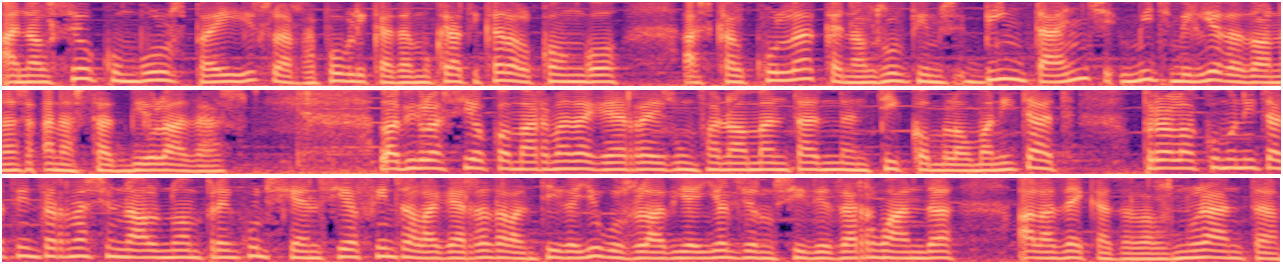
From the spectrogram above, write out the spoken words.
En el seu convuls país, la República Democràtica del Congo, es calcula que en els últims 20 anys mig milió de dones han estat violades. La violació com a arma de guerra és un fenomen tan antic com la humanitat, però la comunitat internacional no en pren consciència fins a la guerra de l'antiga Iugoslàvia i el genocidi de Ruanda a la dècada dels 90.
